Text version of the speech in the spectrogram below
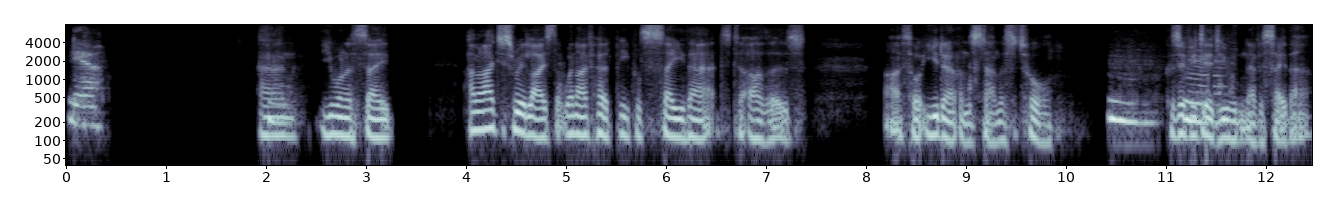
Yeah. And mm. you want to say, I mean, I just realized that when I've heard people say that to others, I thought, you don't understand this at all. Because mm. if mm. you did, you would never say that.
